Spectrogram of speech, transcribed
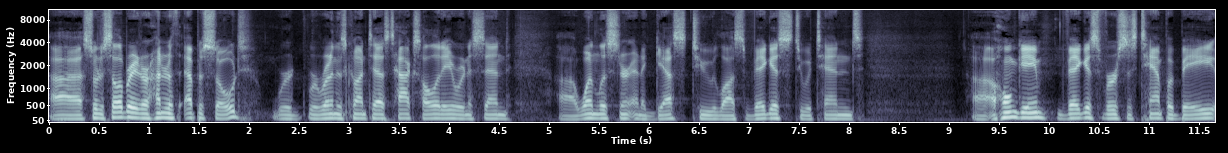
Uh, so to celebrate our hundredth episode, we're we're running this contest, Hacks Holiday. We're going to send uh, one listener and a guest to Las Vegas to attend uh, a home game, Vegas versus Tampa Bay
